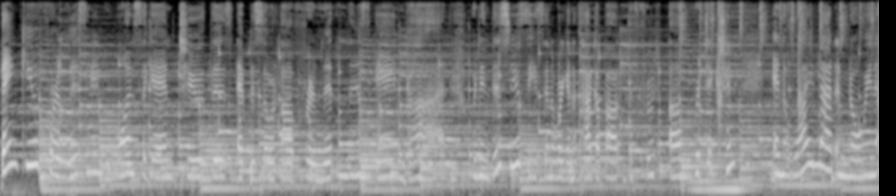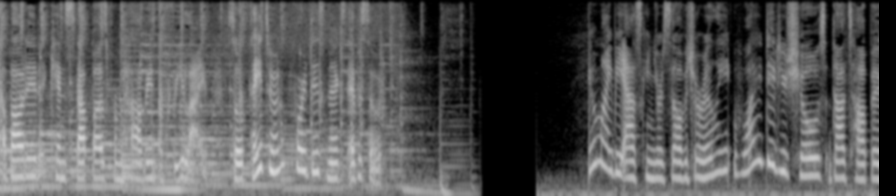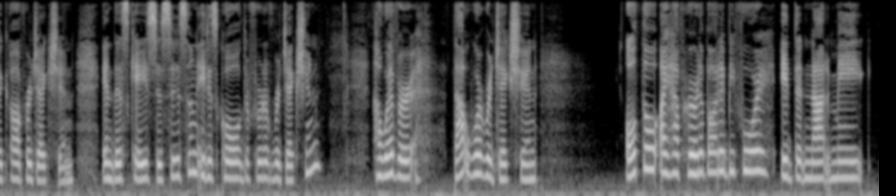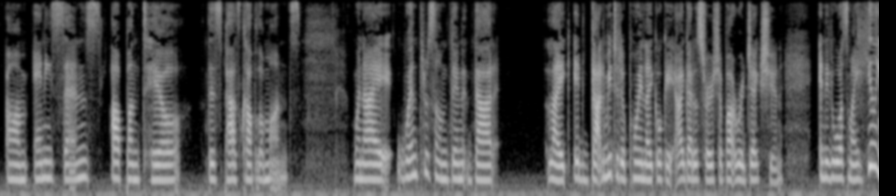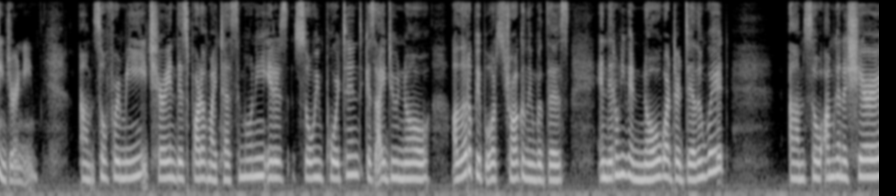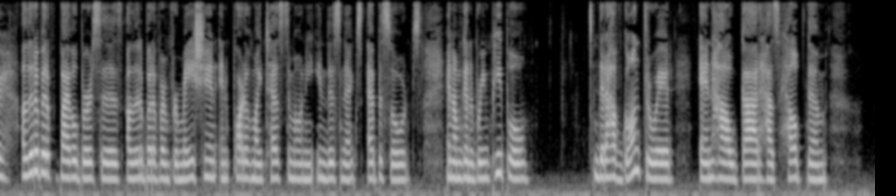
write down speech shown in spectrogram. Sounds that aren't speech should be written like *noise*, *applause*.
Thank you for listening once again to this episode of Relentless in God. When in this new season, we're going to talk about the fruit of rejection and why not knowing about it can stop us from having a free life. So stay tuned for this next episode. Might be asking yourself, Joreli, why did you choose that topic of rejection? In this case, this season, it is called the fruit of rejection. However, that word rejection, although I have heard about it before, it did not make um, any sense up until this past couple of months when I went through something that like it got me to the point like okay I got to search about rejection and it was my healing journey. Um, so for me, sharing this part of my testimony, it is so important because I do know a lot of people are struggling with this and they don't even know what they're dealing with. Um, so I'm gonna share a little bit of Bible verses, a little bit of information, and part of my testimony in this next episodes. And I'm gonna bring people that have gone through it and how God has helped them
